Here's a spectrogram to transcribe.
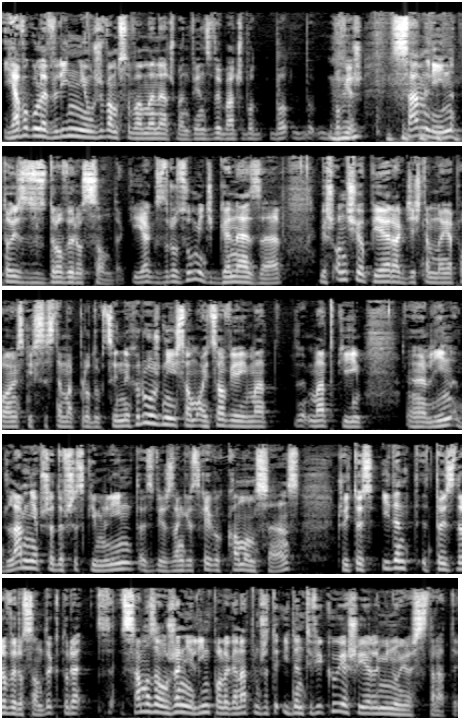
Ja w ogóle w Lean nie używam słowa management, więc wybacz, bo, bo, bo, bo mhm. wiesz, sam Lean to jest zdrowy rozsądek. I jak zrozumieć genezę, wiesz, on się opiera gdzieś tam na japońskich systemach produkcyjnych. Różni są ojcowie i mat, matki e, Lean. Dla mnie przede wszystkim Lean to jest, wiesz, z angielskiego common sense, czyli to jest, ident, to jest zdrowy rozsądek, które samo założenie Lean polega na tym, że ty identyfikujesz i eliminujesz straty.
